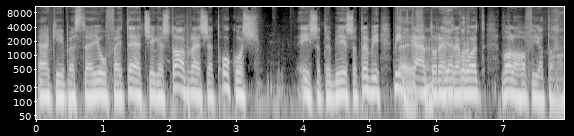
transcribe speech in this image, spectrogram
elképesztően jó fej, tehetséges, talpra esett, okos, és a többi, és a többi, mint Teljesen. Kántor Endre ilyenkor... volt valaha fiatalon.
